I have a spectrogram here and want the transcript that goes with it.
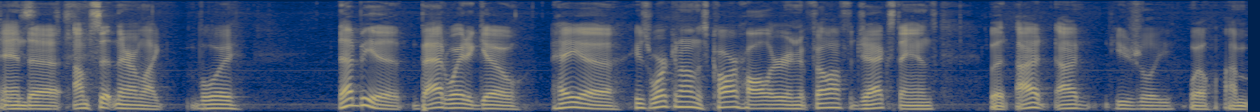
and uh, I'm sitting there. I'm like, boy, that'd be a bad way to go. Hey, uh, he was working on this car hauler and it fell off the jack stands. But I, I usually, well, I'm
